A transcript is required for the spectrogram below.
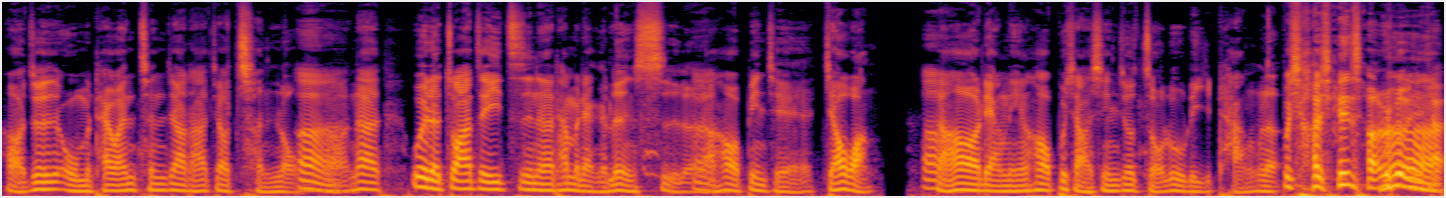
哦，就是我们台湾称叫它叫成龙啊。那为了抓这一只呢，他们两个认识了，然后并且交往。然后两年后不小心就走入礼堂了，不小心走入礼堂，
